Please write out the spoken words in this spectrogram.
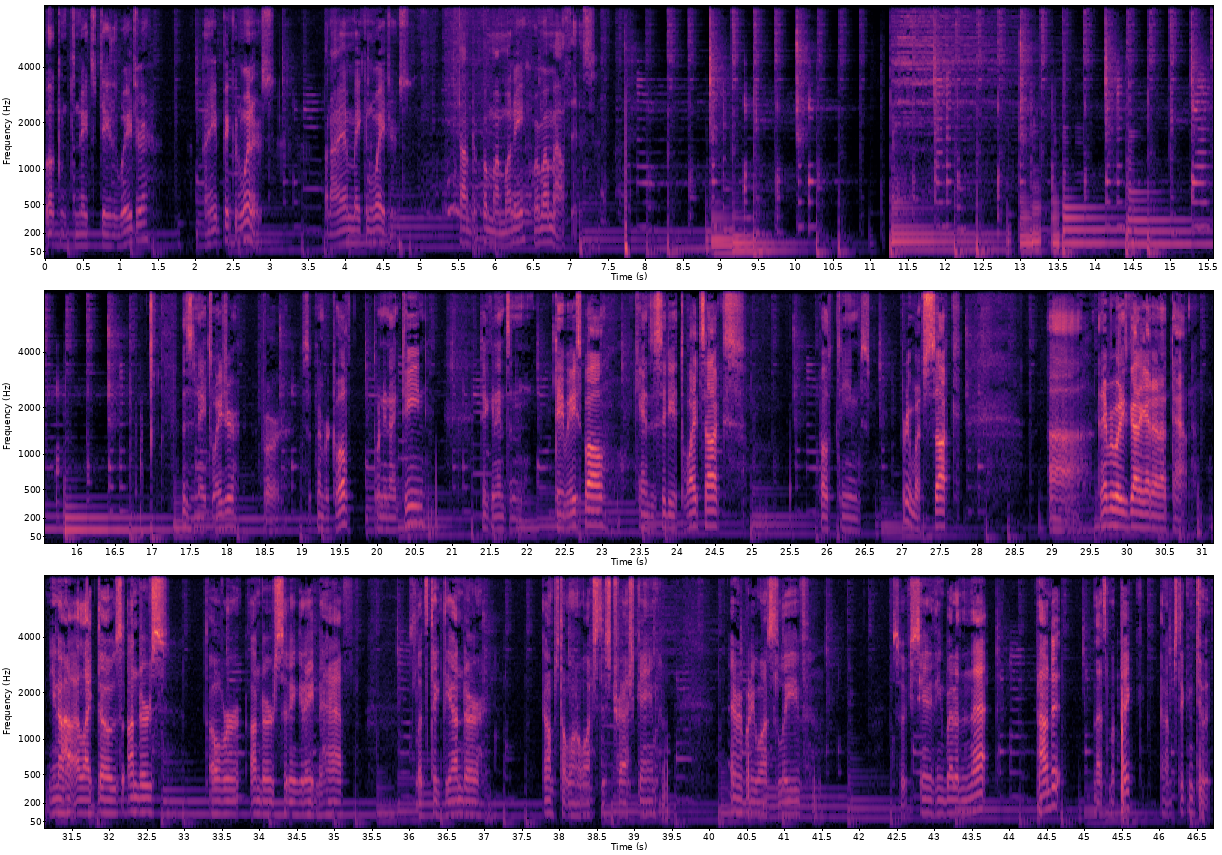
Welcome to Nate's Daily Wager. I ain't picking winners, but I am making wagers. Time to put my money where my mouth is. This is Nate's Wager for September 12th, 2019. Taking in some day baseball. Kansas City at the White Sox. Both teams pretty much suck. Uh, and everybody's got to get out of town. You know how I like those unders, over under sitting at eight and a half. So let's take the under. Umps don't want to watch this trash game. Everybody wants to leave. So if you see anything better than that, pound it. That's my pick, and I'm sticking to it.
